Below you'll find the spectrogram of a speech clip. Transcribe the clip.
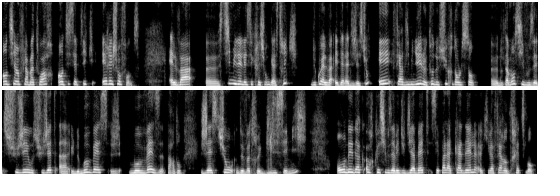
anti-inflammatoire, antiseptique et réchauffante. Elle va stimuler les sécrétions gastriques, du coup, elle va aider à la digestion et faire diminuer le taux de sucre dans le sang. Euh, notamment si vous êtes sujet ou sujette à une mauvaise, mauvaise gestion de votre glycémie. On est d'accord que si vous avez du diabète, c'est pas la cannelle qui va faire un traitement.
